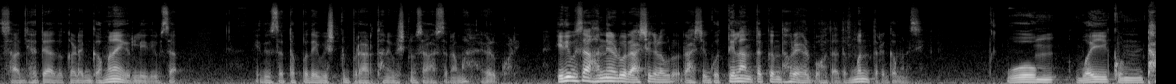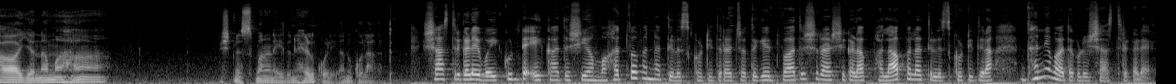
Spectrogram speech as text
ಸಾಧ್ಯತೆ. ಅದು ಕಡೆ ಗಮನ ಇರಲಿ ದಿವಸ. ಈ ದಿವಸ ತಪ್ಪದೇ ವಿಷ್ಣು ಪ್ರಾರ್ಥನೆ, ವಿಷ್ಣು ಸಹಸ್ರನಾಮ ಹೇಳ್ಕೊಳ್ಳಿ. ಈ ದಿವಸ ಹನ್ನೆರಡು ರಾಶಿಗಳವರು ರಾಶಿ ಗೊತ್ತಿಲ್ಲ ಅಂತಕ್ಕಂಥವ್ರು ಹೇಳಬಹುದಾದ ಮಂತ್ರ ಗಮನಿಸಿ. ಓಂ ವೈಕುಂಠಾಯ ನಮಃ. ವಿಷ್ಣು ಸ್ಮರಣೆ ಇದನ್ನು ಹೇಳ್ಕೊಳ್ಳಿ ಅನುಕೂಲ ಆಗುತ್ತೆ. ಶಾಸ್ತ್ರಿಗಳೇ ವೈಕುಂಠ ಏಕಾದಶಿಯ ಮಹತ್ವವನ್ನು ತಿಳಿಸ್ಕೊಟ್ಟಿದ್ದೀರಾ? ಜೊತೆಗೆ ದ್ವಾದಶ ರಾಶಿಗಳ ಫಲಾಫಲ ತಿಳಿಸ್ಕೊಟ್ಟಿದ್ದೀರಾ? ಧನ್ಯವಾದಗಳು ಶಾಸ್ತ್ರಿಗಳೇ.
